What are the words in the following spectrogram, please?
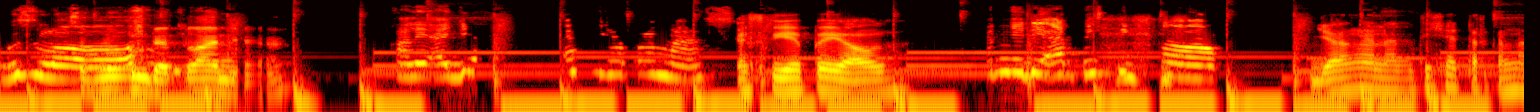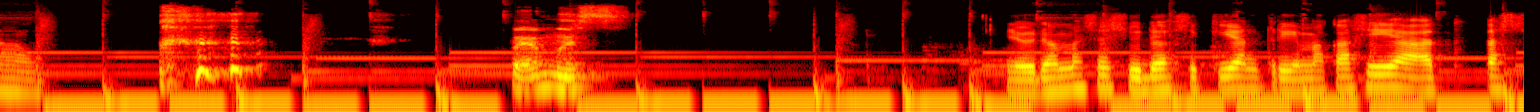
Bagus loh. sebelum deadline ya. Kali aja FYP Mas. FYP ya Allah Kan jadi artis TikTok. jangan nanti saya terkenal Famous. ya udah mas saya sudah sekian terima kasih ya atas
